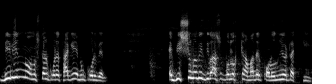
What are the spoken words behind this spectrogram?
বিভিন্ন অনুষ্ঠান করে থাকি এবং করবেন। এই বিশ্ব নবী দিবস উপলক্ষে আমাদের করণীয়টা কি?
